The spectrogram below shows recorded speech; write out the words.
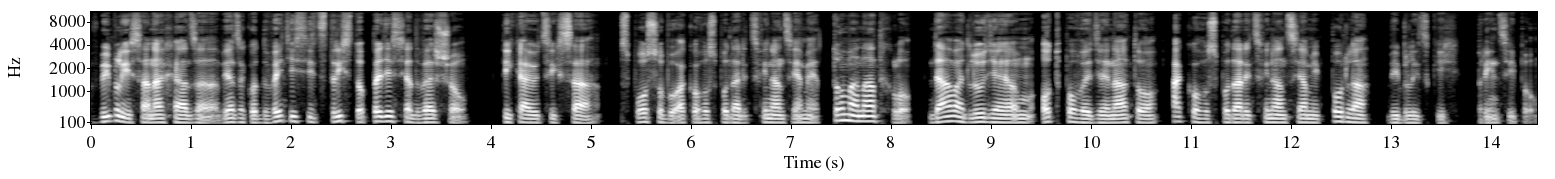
V Biblii sa nachádza viac ako 2350 veršov týkajúcich sa spôsobu, ako hospodariť s financiami. A to ma nadchlo dávať ľuďom odpovede na to, ako hospodariť s financiami podľa biblických princípov.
